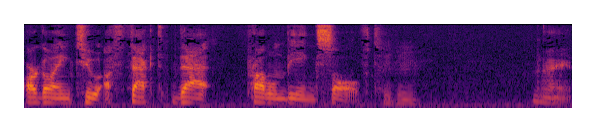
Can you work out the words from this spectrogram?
are going to affect that problem being solved. Mm-hmm. Right.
